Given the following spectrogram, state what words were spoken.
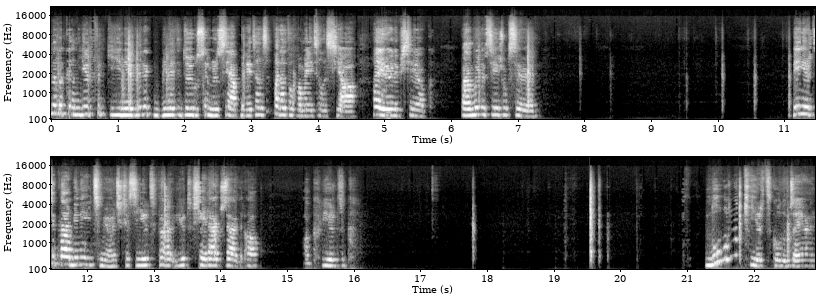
bakın yırtık giyiniyor bilerek milleti duygu sömürüsü yapmaya çalışıp para toplamaya çalışıyor. Hayır öyle bir şey yok. Ben bu elbiseyi çok seviyorum. Ve yırtıklar beni itmiyor açıkçası. Yırtıklar, yırtık şeyler güzeldir. Al. Bak yırtık. Ne oluyor ki yırtık olunca yani?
